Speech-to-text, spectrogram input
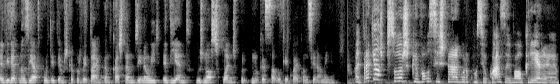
a vida é demasiado curta e temos que aproveitar enquanto cá estamos e não ir adiando os nossos planos, porque nunca se sabe o que é que vai acontecer amanhã. Olha, para aquelas pessoas que vão se esperar agora com o seu caso e vão querer, eh,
